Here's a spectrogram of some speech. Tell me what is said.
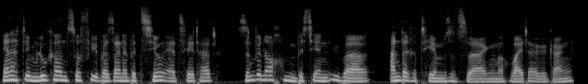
Ja, nachdem Luca uns so viel über seine Beziehung erzählt hat, sind wir noch ein bisschen über andere Themen sozusagen noch weitergegangen.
